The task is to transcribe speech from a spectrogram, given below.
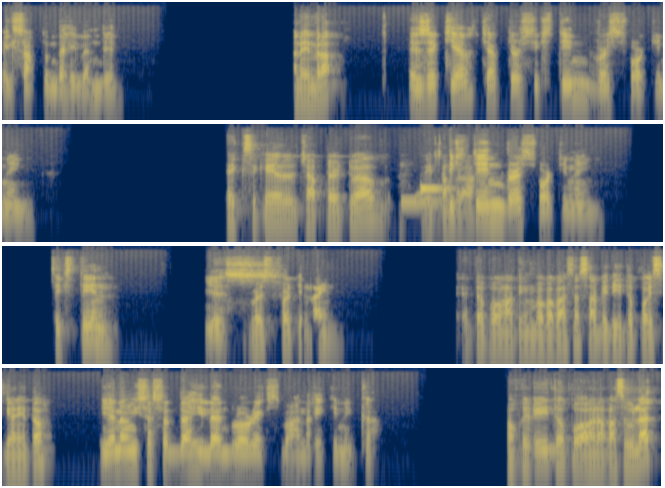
Eksaktong dahilan din. Ano yun, bro? Ezekiel chapter 16 verse 49. Ezekiel chapter 12. Wait lang, bro. 16 verse 49. 16 Yes. verse 49. Ito po ang ating mababasa. Sabi dito po is ganito. Yan ang isa sa dahilan, Bro Rex, baka nakikinig ka. Okay, ito po ang nakasulat.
